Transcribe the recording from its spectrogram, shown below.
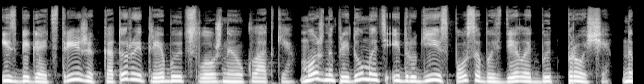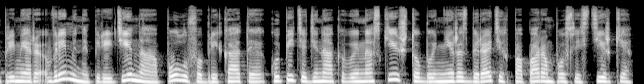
избегать стрижек, которые требуют сложной укладки. Можно придумать и другие способы сделать быт проще. Например, временно перейти на полуфабрикаты, купить одинаковые носки, чтобы не разбирать их по парам после стирки,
